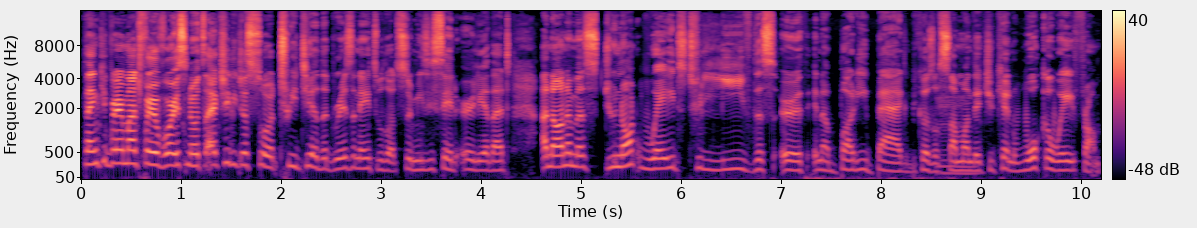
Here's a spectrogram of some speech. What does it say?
Thank you very much for your voice notes. I actually just saw a tweet here that resonates with what Somizi said earlier that Anonymous, do not wait to leave this earth in a body bag because of someone mm. that you can walk away from.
